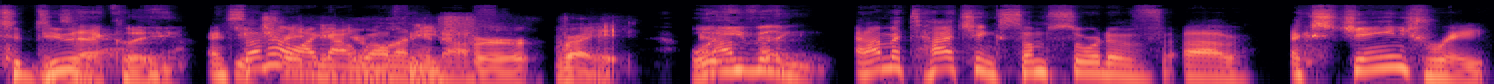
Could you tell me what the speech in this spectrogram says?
to do that. exactly And you're somehow I got your wealthy money enough. for right. well And even putting- and I'm attaching some sort of uh, exchange rate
